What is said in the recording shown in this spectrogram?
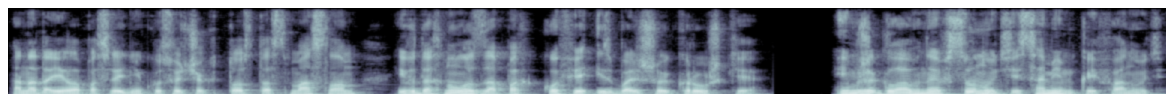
Она доела последний кусочек тоста с маслом и вдохнула запах кофе из большой кружки. «Им же главное всунуть и самим кайфануть.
